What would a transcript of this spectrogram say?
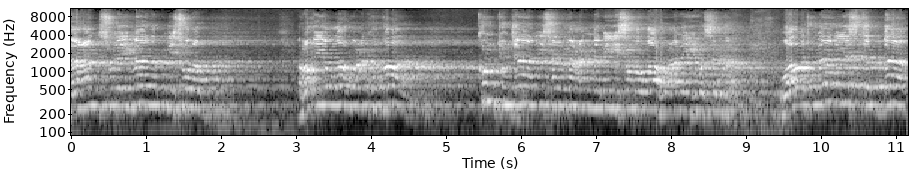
فعن سليمان بن سرد رضي الله عنه قال كنت جالسا مع النبي صلى الله عليه وسلم ورجلان يستبان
